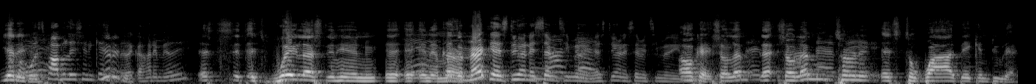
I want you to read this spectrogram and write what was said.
yeah, they do. what's population in Canada? do. Like 100 million? It's it, it's way less than here in in, in, in America. Because America is 317 Not million. that- That's 317 million. Okay, so let, It's let so let me turn big. it as to why they can do that.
